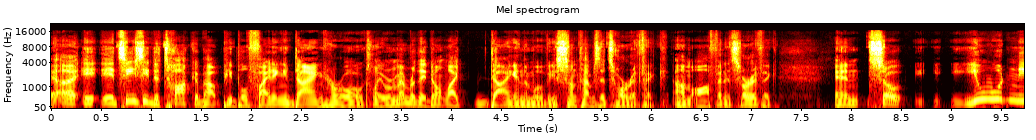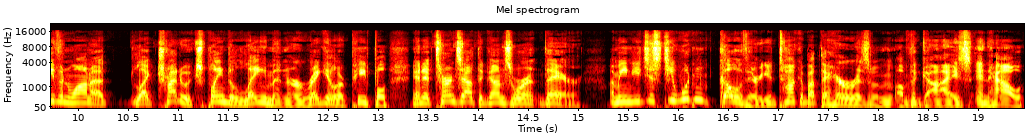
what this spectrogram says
uh, it, it's easy to talk about people fighting and dying heroically. Remember, they don't like die in the movies. Sometimes it's horrific. Um, often it's horrific. And so you wouldn't even want to like try to explain to laymen or regular people. And it turns out the guns weren't there. I mean, you just, you wouldn't go there. You'd talk about the heroism of the guys and how,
